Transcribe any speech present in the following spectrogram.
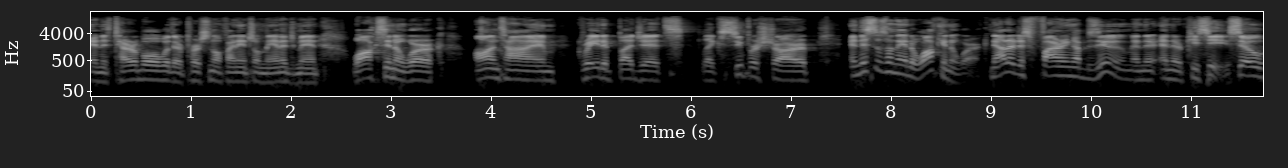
and is terrible with their personal financial management, walks into work on time, great at budgets, like super sharp. And this is when they had to walk into work. Now they're just firing up Zoom and their and their PC. So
